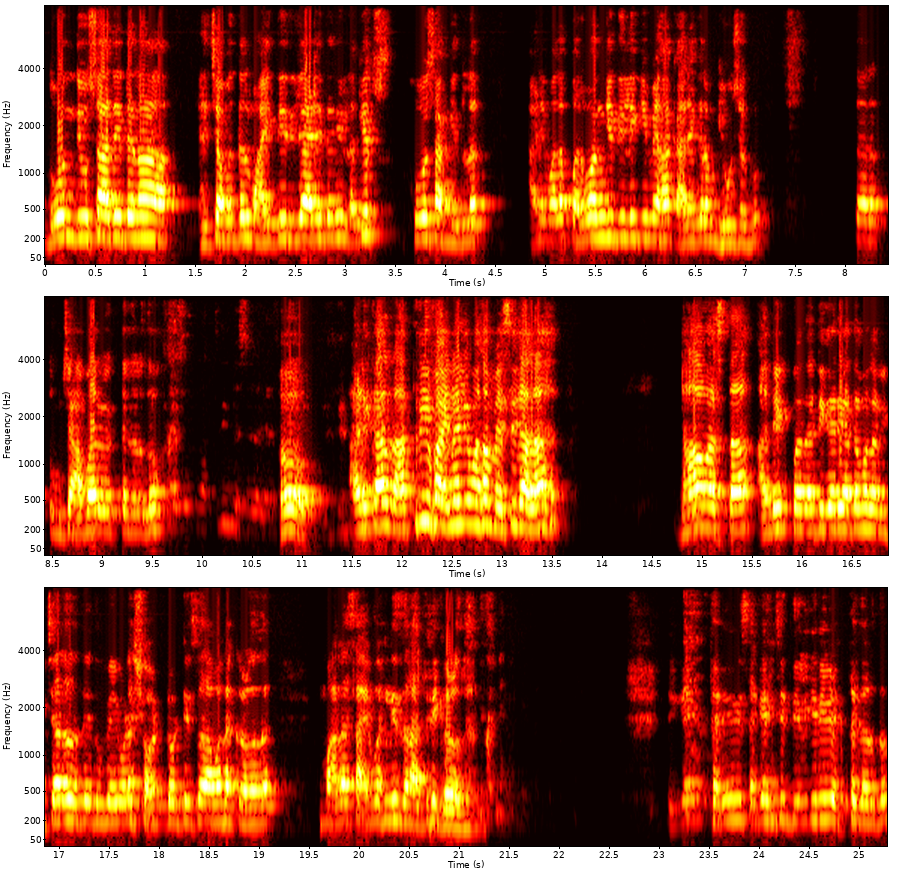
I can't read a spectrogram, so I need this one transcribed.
दोन दिवसाआधी त्यांना ह्याच्याबद्दल माहिती दिली आणि त्यांनी लगेच हो सांगितलं आणि मला परवानगी दिली की मी हा कार्यक्रम घेऊ शकू. तर तुमचे आभार व्यक्त करतो. हो. आणि काल रात्री फायनली मला मेसेज आला. दहा वाजता अनेक पदाधिकारी आता मला विचारत होते तुम्ही एवढं शॉर्ट नोटीस आम्हाला कळवलं? मला साहेबांनीच रात्री कळवलं. ठीक आहे? तरी मी सगळ्यांची दिलगिरी व्यक्त करतो.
